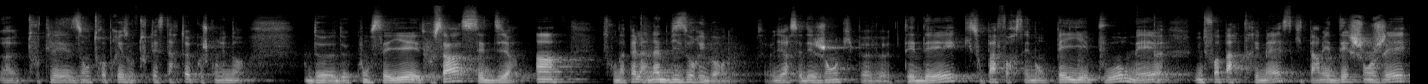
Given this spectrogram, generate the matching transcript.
euh, toutes les entreprises ou toutes les startups que je continue de, de conseiller et tout ça, c'est de dire, un, ce qu'on appelle un advisory board. Ça veut dire c'est des gens qui peuvent t'aider, qui sont pas forcément payés pour, mais une fois par trimestre, qui te permet d'échanger,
